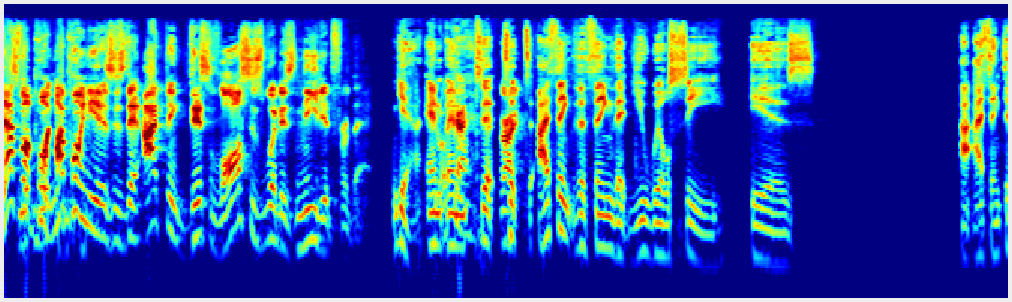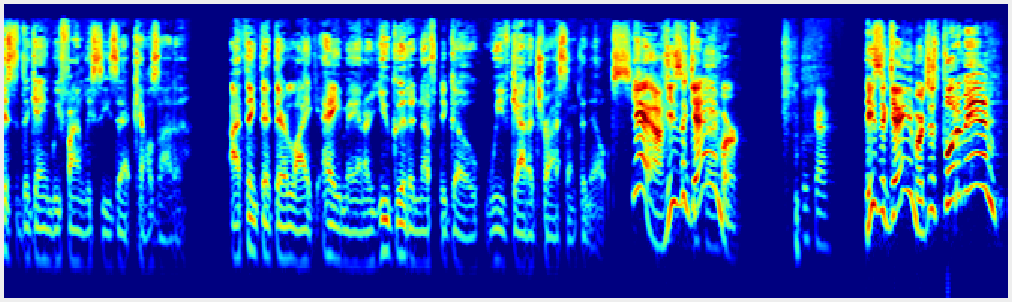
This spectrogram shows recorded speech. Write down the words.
That's my point. My point is, is that I think this loss is what is needed for that. Yeah, and, Okay. and to, to- Right. to- I think the thing that you will see is, I, I think this is the game we finally see Zach Calzada. I think that they're like, "Hey, man, are you good enough to go? We've got to try something else." Yeah, he's a gamer. Okay. He's a gamer. Just put him in.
